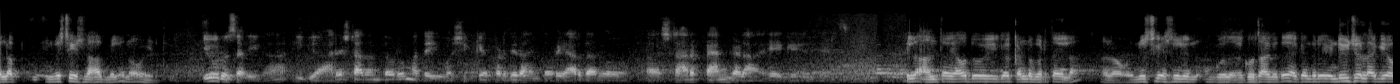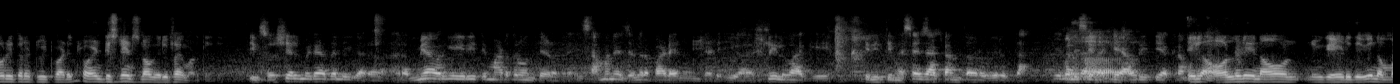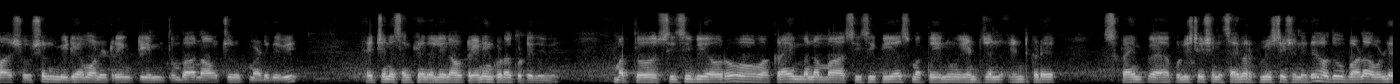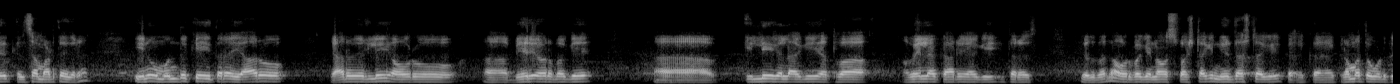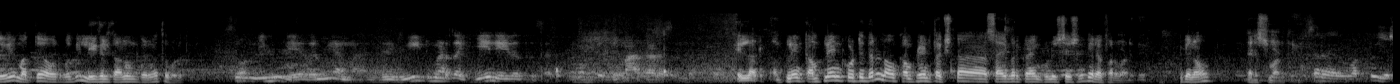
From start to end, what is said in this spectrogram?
ಎಲ್ಲ ಇನ್ವೆಸ್ಟಿಗೇಷನ್ ಆದಮೇಲೆ ನಾವು ಹೇಳ್ತೀವಿ. ಇವರು ಸರ್ ಈಗ ಈಗ ಅರೆಸ್ಟ್ ಆದಂಥವ್ರು ಮತ್ತೆ ಈ ವಶಕ್ಕೆ ಪಡೆದಿರೋ ಅಂಥವ್ರು ಯಾರ್ದಾರು ಸ್ಟಾರ್ ಫ್ಯಾನ್ಗಳ ಹೇಗೆ ಅಂತ ಹೇಳಿ ಇಲ್ಲ ಅಂತ ಯಾವುದು ಈಗ ಕಂಡು ಬರ್ತಾ ಇಲ್ಲ. ನಾವು ಇನ್ವೆಸ್ಟಿಗೇಷನ್ ಗೊತ್ತಾಗುತ್ತೆ. ಯಾಕಂದ್ರೆ ಇಂಡಿವಿಜುವಲ್ ಆಗಿ ಅವ್ರು ಈ ಥರ ಟ್ವೀಟ್ ಮಾಡಿದ್ರು. ಡಿಸಿಡೆಂಟ್ಸ್ ನಾವು ವೆರಿಫೈ ಮಾಡ್ತಾ ಇದ್ದೀವಿ. ಈಗ ಸೋಷಿಯಲ್ ಮೀಡಿಯಾದಲ್ಲಿ ಈಗ ರಮ್ಯಾ ಅವ್ರಿಗೆ ಈ ರೀತಿ ಮಾಡಿದ್ರು ಅಂತ ಹೇಳಿದ್ರೆ ಈ ಸಾಮಾನ್ಯ ಜನರ ಪಾಡೇನು ಅಂತೇಳಿ ಈಗ ಅಶ್ಲೀಲವಾಗಿ ಈ ರೀತಿ ಮೆಸೇಜ್ ಹಾಕಂತವ್ರ ವಿರುದ್ಧ ಪೊಲೀಸ್ ಇಲಾಖೆ ಯಾವ ರೀತಿಯ ಕ್ರಮ ಇಲ್ಲ ಆಲ್ರೆಡಿ ನಾವು ನಿಮಗೆ ಹೇಳಿದ್ದೀವಿ ನಮ್ಮ ಸೋಷಿಯಲ್ ಮೀಡಿಯಾ ಮಾನಿಟರಿಂಗ್ ಟೀಮ್ ತುಂಬ ನಾವು ಚುರುಕು ಮಾಡಿದ್ದೀವಿ ಹೆಚ್ಚಿನ ಸಂಖ್ಯೆಯಲ್ಲಿ ನಾವು ಟ್ರೈನಿಂಗ್ ಕೂಡ ಕೊಟ್ಟಿದ್ದೀವಿ ಮತ್ತು ಸಿ ಸಿ ಬಿ ಅವರು ಕ್ರೈಮ್ ನಮ್ಮ ಸಿ ಸಿ ಪಿ ಎಸ್ ಮತ್ತು ಇನ್ನೂ ಎಂಟು ಜನ ಎಂಟು ಕಡೆ crime police station cyber police station ಇದೆ. ಅದು ಭಾಳ ಒಳ್ಳೆ ಕೆಲಸ ಮಾಡ್ತಾ ಇದ್ದಾರೆ ಇನ್ನು ಮುಂದಕ್ಕೆ ಈ ಥರ ಯಾರು ಯಾರು ಇರಲಿ ಅವರು ಬೇರೆಯವರ ಬಗ್ಗೆ ಇಲ್ಲೀಗಲ್ ಆಗಿ ಅಥವಾ ಅವೇಲನಕಾರಿಯಾಗಿ ಈ ಥರ ಇದು ಬಂದು ಅವ್ರ ಬಗ್ಗೆ ನಾವು ಸ್ಪಷ್ಟವಾಗಿ ನಿರ್ದಷ್ಟಾಗಿ ಕ್ರಮ ತಗೊಳ್ತೀವಿ ಮತ್ತು ಅವ್ರ ಬಗ್ಗೆ ಲೀಗಲ್ ಕಾನೂನು ಕ್ರಮ ತಗೊಳ್ತೀವಿ? ಇಲ್ಲ ಕಂಪ್ಲೇಂಟ್ ಕಂಪ್ಲೇಂಟ್ ಕೊಟ್ಟಿದ್ದರೆ ನಾವು ಕಂಪ್ಲೇಂಟ್ ತಕ್ಷಣ ಸೈಬರ್ ಕ್ರೈಮ್ ಪೊಲೀಸ್ ಸ್ಟೇಷನ್ಗೆ ರೆಫರ್ ಮಾಡ್ತೀವಿ. ಓಕೆ ನಾವು ಅರೆಸ್ಟ್ ಮಾಡ್ತೀವಿ. ಸರ್ ಒಟ್ಟು ಎಷ್ಟು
